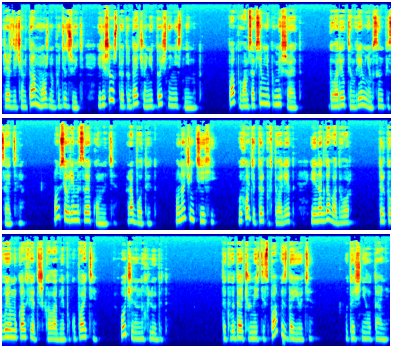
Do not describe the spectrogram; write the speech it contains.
прежде чем там можно будет жить, и решила, что эту дачу они точно не снимут. «Папа вам совсем не помешает», — говорил тем временем сын писателя. «Он все время в своей комнате, работает. Он очень тихий, выходит только в туалет и иногда во двор. Только вы ему конфеты шоколадные покупайте. Очень он их любит». «Так вы дачу вместе с папой сдаете?» — уточнила Таня.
